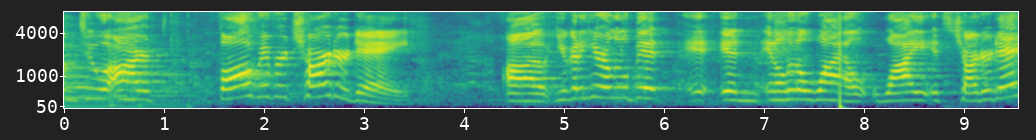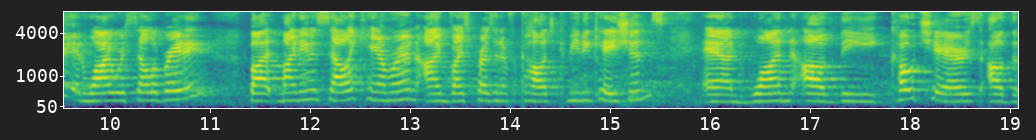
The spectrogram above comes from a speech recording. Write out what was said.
welcome to our Fall River Charter Day. Uh, you're going to hear a little bit in, in a little while why it's Charter Day and why we're celebrating. But my name is Sally Cameron. I'm Vice President for College Communications and one of the co-chairs of the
